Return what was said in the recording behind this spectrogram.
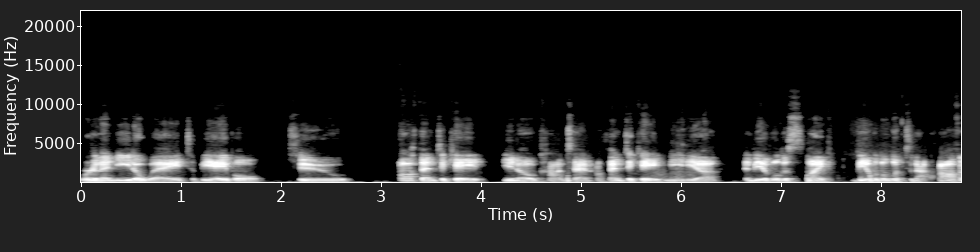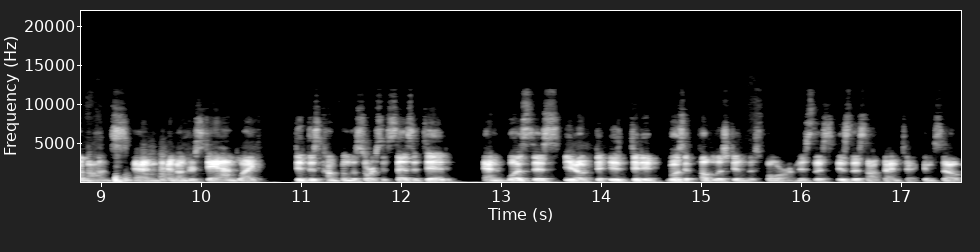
we're going to need a way to be able to authenticate you know content, authenticate media, and be able to like be able to look to that provenance and and understand like did this come from the source it says it did? And was this you know did, did it was it published in this form? Is this is this authentic? And so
